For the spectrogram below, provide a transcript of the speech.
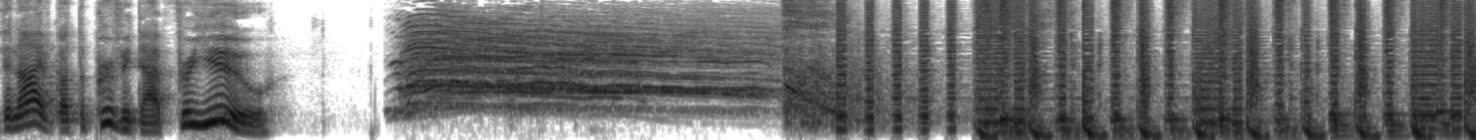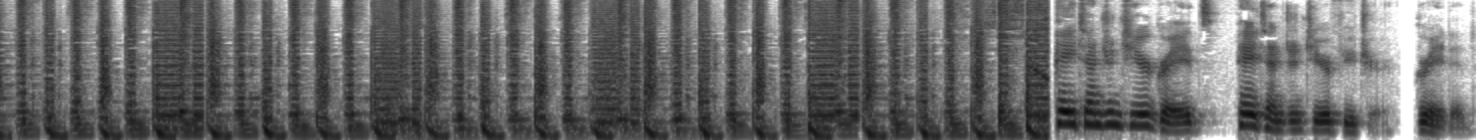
Then I've got the perfect app for you! Pay attention to your grades, pay attention to your future. Graded.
